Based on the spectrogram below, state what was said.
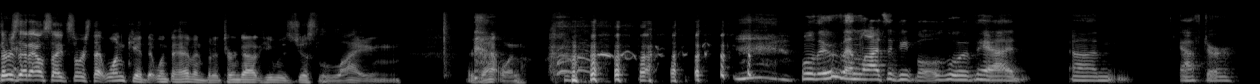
there's it. that outside source, that one kid that went to heaven, but it turned out he was just lying. There's that one. well, there have been lots of people who have had um after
